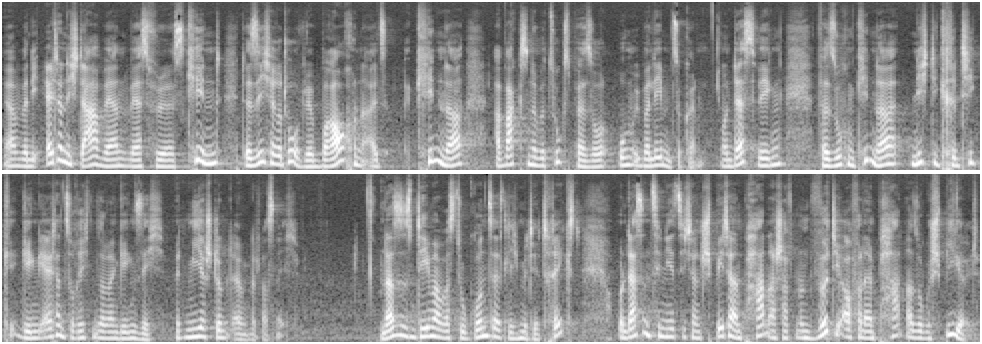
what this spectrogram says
Ja, wenn die Eltern nicht da wären, wäre es für das Kind der sichere Tod. Wir brauchen als Kinder erwachsene Bezugspersonen, um überleben zu können. Und deswegen versuchen Kinder nicht die Kritik gegen die Eltern zu richten, sondern gegen sich. Mit mir stimmt irgendetwas nicht. Und das ist ein Thema, was du grundsätzlich mit dir trägst. Und das inszeniert sich dann später in Partnerschaften und wird dir auch von deinem Partner so gespiegelt.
